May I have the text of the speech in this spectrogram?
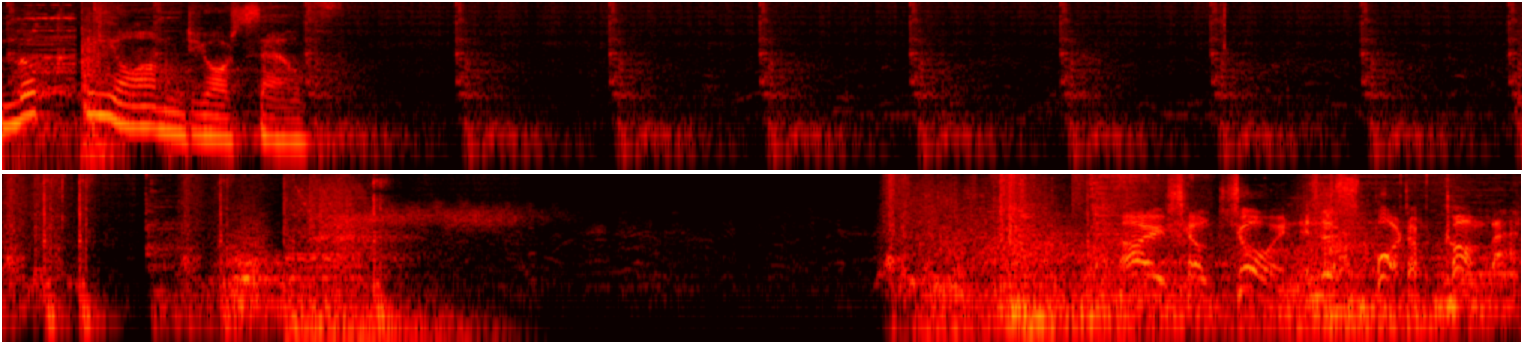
Look beyond yourself. I shall join in the sport of combat.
